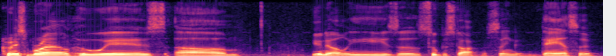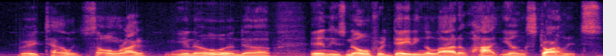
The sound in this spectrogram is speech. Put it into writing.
Chris Brown, who is, um, you know, he's a superstar, a singer, dancer, very talented songwriter, you know, and uh, and he's known for dating a lot of hot young starlets,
